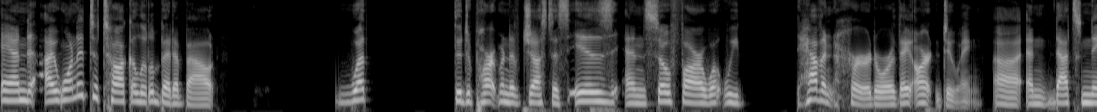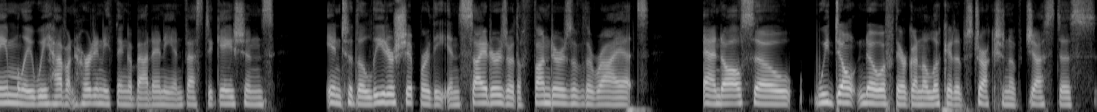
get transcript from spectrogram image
and I wanted to talk a little bit about what the Department of Justice is, and so far what we haven't heard or they aren't doing. Uh, and that's namely, we haven't heard anything about any investigations into the leadership or the insiders or the funders of the riots. And also, we don't know if they're going to look at obstruction of justice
